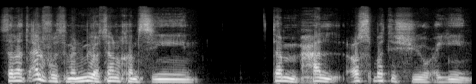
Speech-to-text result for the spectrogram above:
سنة 1852 تم حل عصبة الشيوعيين.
